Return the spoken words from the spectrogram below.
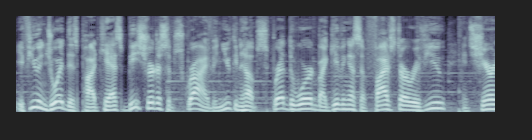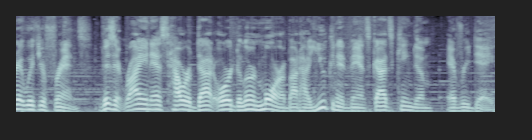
If you enjoyed this podcast, be sure to subscribe, and you can help spread the word by giving us a five star review and sharing it with your friends. Visit ryanshoward.org to learn more about how you can advance God's kingdom every day.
